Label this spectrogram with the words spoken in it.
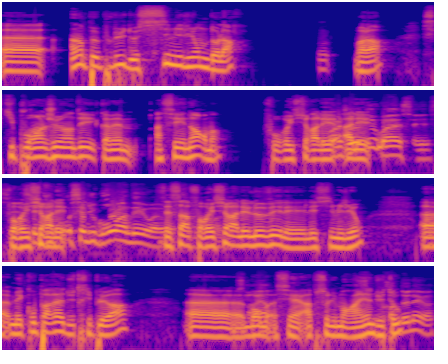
euh, un peu plus de 6 millions de dollars. Mm. Voilà. Ce qui pour un jeu indé est quand même assez énorme. hein. Faut réussir à les, Ouais, à les- j'ai dit, ouais, c'est, faut réussir à les- C'est du gros indé, ouais. c'est ça, faut réussir à les lever les, les 6 millions. Euh, Mm. Mais comparé à du triple A, euh, C'est bon, bah, c'est absolument rien du tout. ouais.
